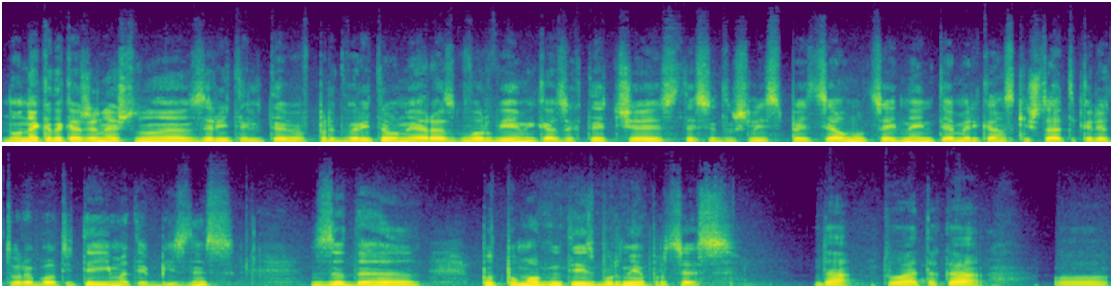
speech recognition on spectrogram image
Но нека да кажа нещо на зрителите. В предварителния разговор вие ми казахте, че сте се дошли специално от Съединените Американски щати, където работите и имате бизнес, за да подпомогнете изборния процес. Да, това е така. От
